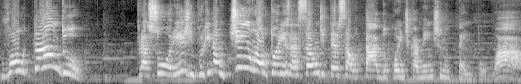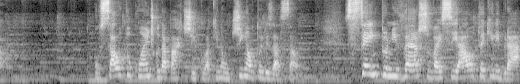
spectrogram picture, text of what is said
voltando para sua origem porque não tinham autorização de ter saltado quanticamente no tempo. Uau! O salto quântico da partícula que não tinha autorização. Sempre o universo vai se autoequilibrar.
